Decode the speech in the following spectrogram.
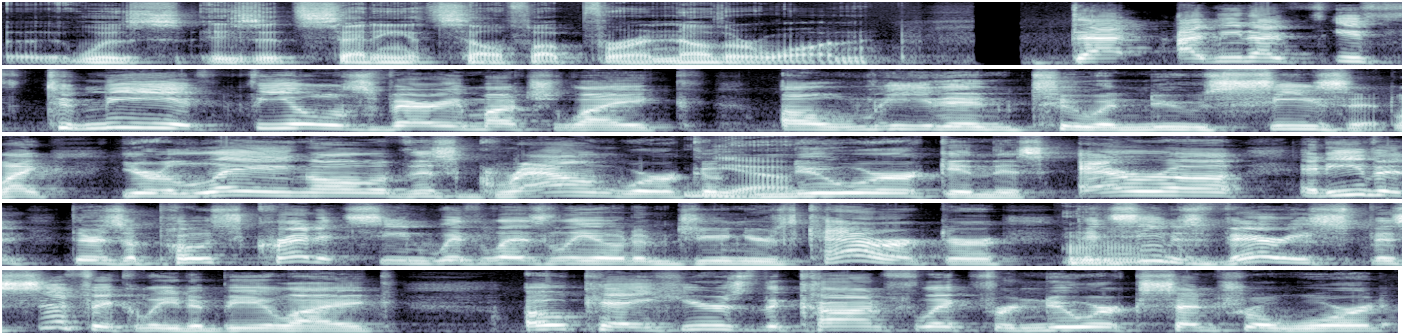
uh, was is it setting itself up for another one. That I mean, I if to me it feels very much like a lead into a new season. Like you're laying all of this groundwork of Yeah. Newark in this era, and even there's a post-credit scene with Leslie Odom Jr.'s character that mm-hmm. seems very specifically to be like, okay, here's the conflict for Newark Central Ward,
